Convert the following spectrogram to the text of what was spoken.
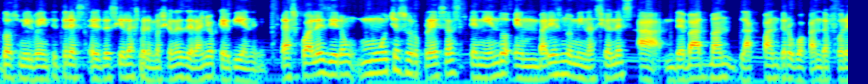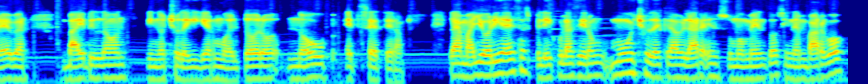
2023, es decir, las premiaciones del año que vienen, las cuales dieron muchas sorpresas teniendo en varias nominaciones a The Batman, Black Panther, Wakanda Forever, Babylon, Pinocho de Guillermo del Toro, Nope, etc. La mayoría de estas películas dieron mucho de qué hablar en su momento, sin embargo,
